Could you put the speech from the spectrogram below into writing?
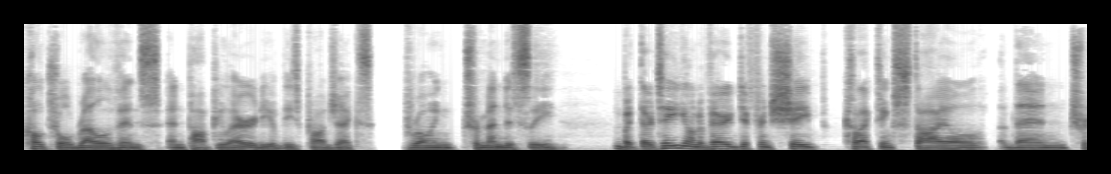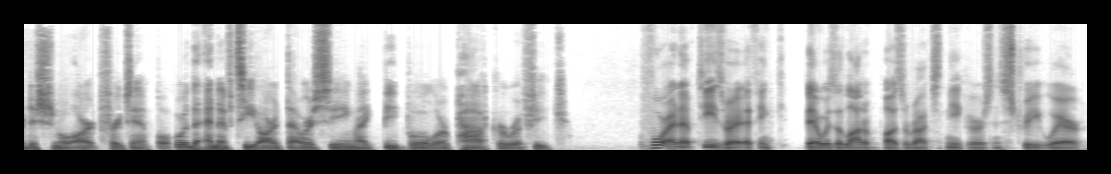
cultural relevance and popularity of these projects growing tremendously but they're taking on a very different shape, collecting style than traditional art, for example, or the NFT art that we're seeing like Beeple or Pak or Refik. Before NFTs, right? I think there was a lot of buzz around sneakers and streetwear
